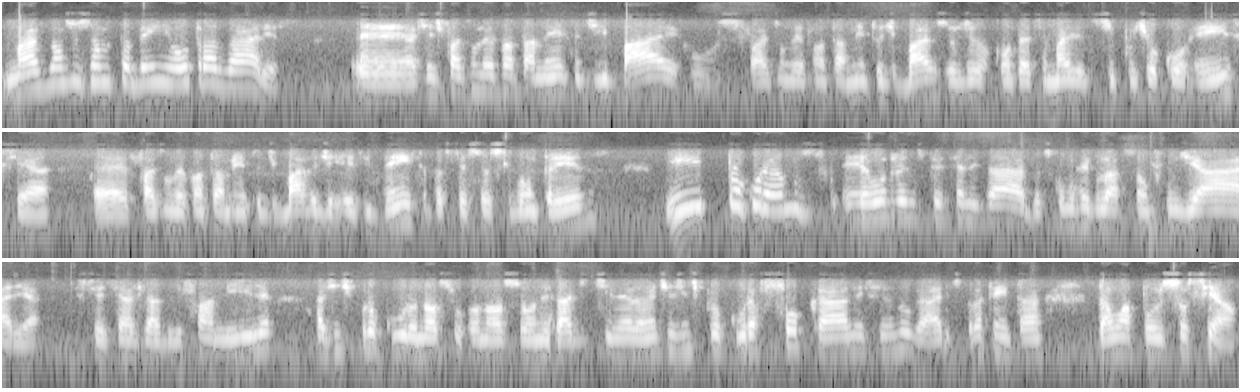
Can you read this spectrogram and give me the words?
mas nós usamos também em outras áreas. É, a gente faz um levantamento de bairros, faz um levantamento de bairros onde acontece mais esse tipo de ocorrência, é, faz um levantamento de bairro de residência das pessoas que vão presas e procuramos é, outras especializadas, como regulação fundiária, especialidade de família. A gente procura, o nosso, a nossa unidade itinerante, a gente procura focar nesses lugares para tentar dar um apoio social.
